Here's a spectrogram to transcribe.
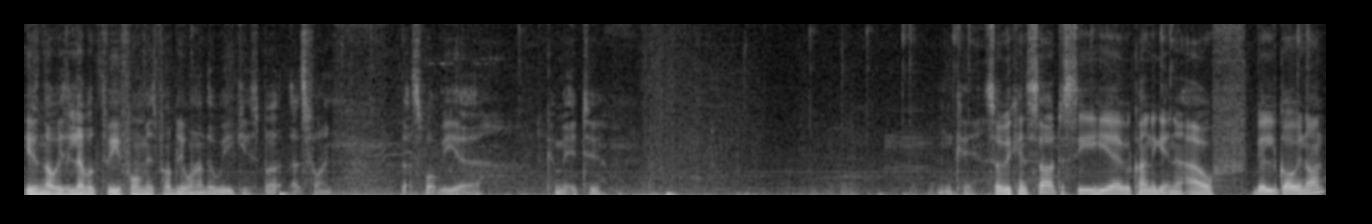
Even though his level 3 form is probably one of the weakest, but that's fine. That's what we uh, committed to. Okay, so we can start to see here we're kind of getting an elf build going on.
